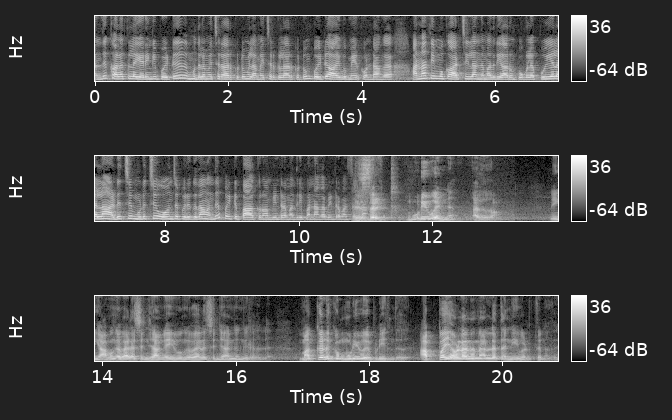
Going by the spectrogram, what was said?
வந்து களத்தில் இறங்கி போயிட்டு முதலமைச்சராக இருக்கட்டும் இல்லை அமைச்சர்களாக இருக்கட்டும் போயிட்டு ஆய்வு மேற்கொண்டாங்க. அதிமுக ஆட்சியில் அந்த மாதிரி யாரும் போகல. புயலெல்லாம் அடித்து முடிச்சு ஓஞ்ச பிறகு தான் வந்து போயிட்டு பார்க்குறோம் அப்படின்ற மாதிரி பண்ணாங்க அப்படின்ற மாதிரி ரிசல்ட் முடிவு என்ன? அதுதான். நீங்கள் அவங்க வேலை செஞ்சாங்க இவங்க வேலை செஞ்சாங்கங்கிறது இல்லை. மக்களுக்கு முடிவு எப்படி இருந்தது? அப்போ எவ்வளோ நாளில் தண்ணி வளர்த்துனது?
